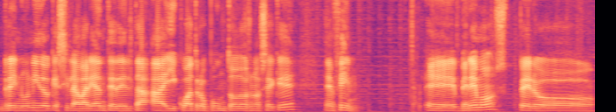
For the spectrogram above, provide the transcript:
Reino Unido, que si la variante Delta hay 4.2, no sé qué. En fin. eh, veremos, pero.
